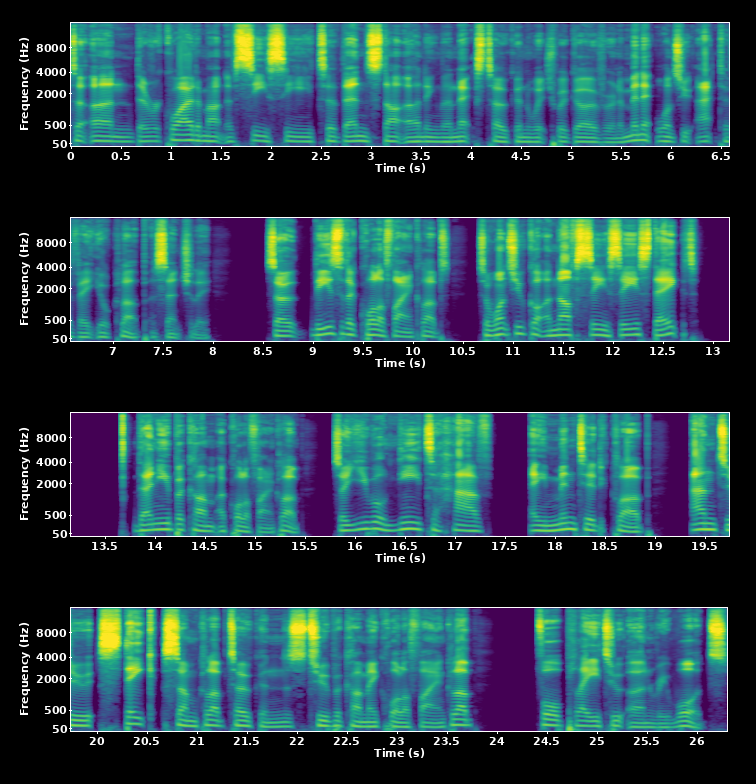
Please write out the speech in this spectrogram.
to earn the required amount of CC to then start earning the next token, which we'll go over in a minute once you activate your club, essentially. So these are the qualifying clubs. So once you've got enough CC staked, then you become a qualifying club. So you will need to have a minted club and to stake some club tokens to become a qualifying club for play to earn rewards.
